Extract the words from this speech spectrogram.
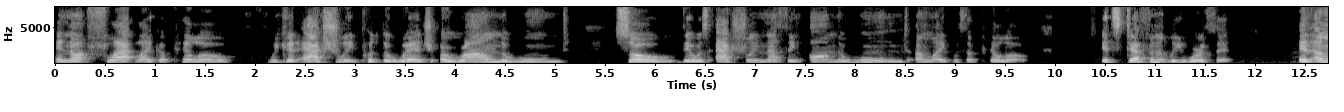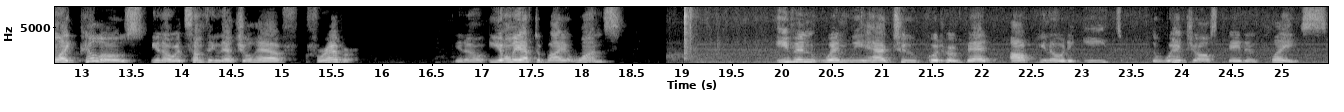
and not flat like a pillow, we could actually put the wedge around the wound. So there was actually nothing on the wound, unlike with a pillow. It's definitely worth it. And unlike pillows, you know, it's something that you'll have forever. You know, you only have to buy it once. Even when we had to put her bed up, you know, to eat, the wedge all stayed in place.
